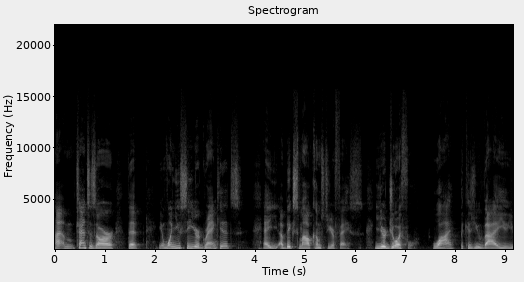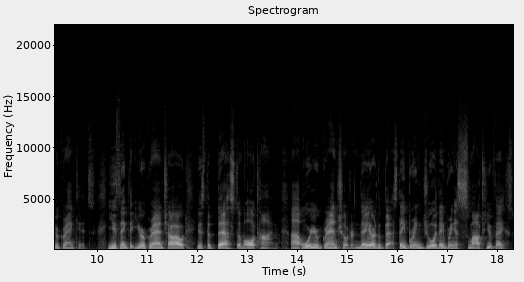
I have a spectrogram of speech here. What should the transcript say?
um, chances are that when you see your grandkids, a, a big smile comes to your face. You're joyful. Why? Because you value your grandkids. You think that your grandchild is the best of all time, uh, or your grandchildren. They are the best. They bring joy, they bring a smile to your face.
